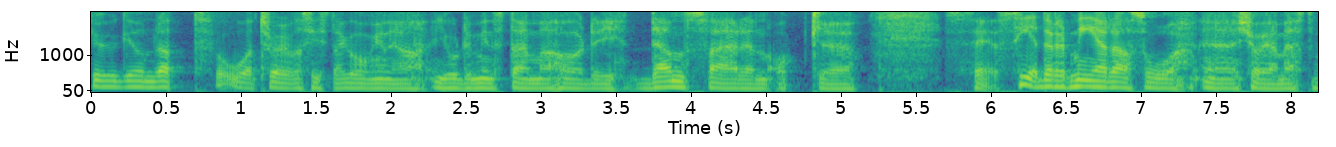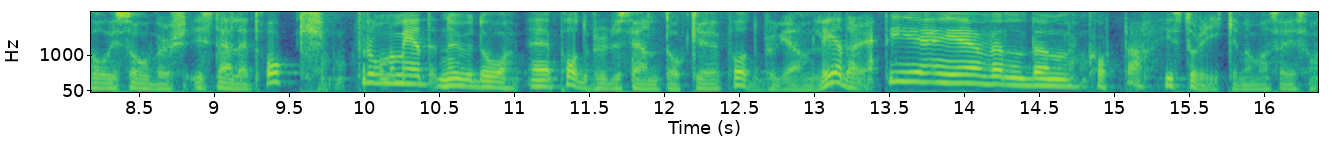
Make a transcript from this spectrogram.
2002 tror jag det var sista gången jag gjorde min stämma hörd i den sfären. Och eh, sedermera så eh, kör jag mest voiceovers istället. Och från och med nu då eh, poddproducent och eh, poddprogramledare. Det är väl den korta historiken om man säger så.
